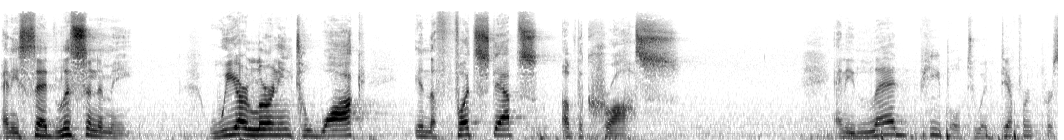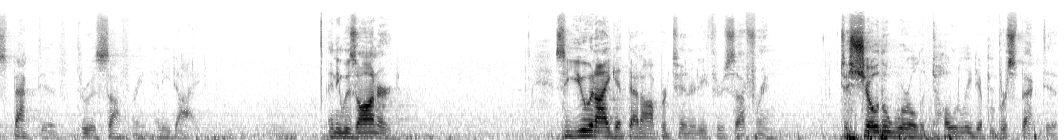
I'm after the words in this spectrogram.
And he said, Listen to me. We are learning to walk in the footsteps of the cross. And he led people to a different perspective through his suffering, and he died. And he was honored. See, you and I get that opportunity through suffering to show the world a totally different perspective.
